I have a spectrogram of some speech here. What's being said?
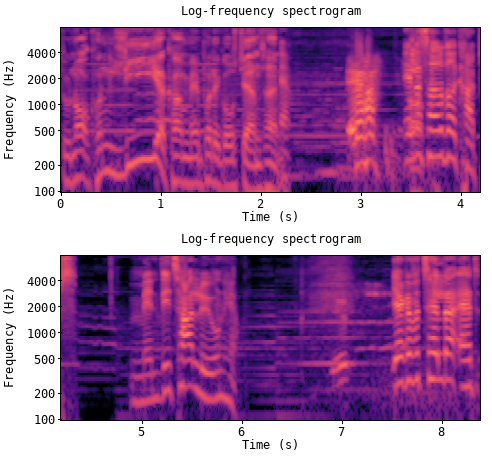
Du når kun lige at komme med på det gode stjernetegn. Ja. Ja. Ellers havde det været krebs. Men vi tager løven her. Jeg kan fortælle dig, at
